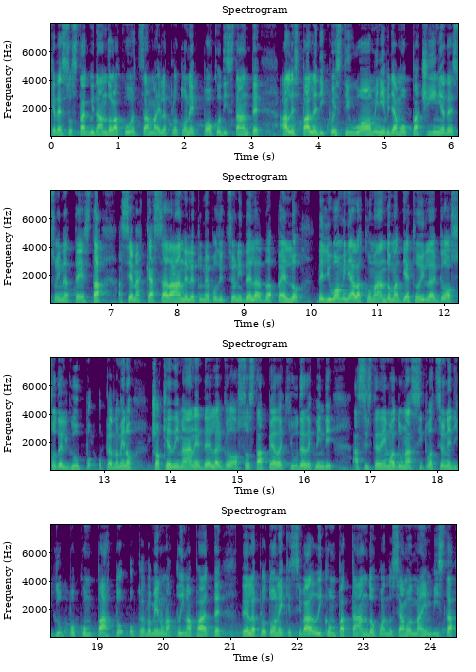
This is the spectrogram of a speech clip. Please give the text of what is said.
che adesso sta guidando la corsa, ma il plotone è poco distante alle spalle di questi uomini. Vediamo Pacini adesso in testa assieme a Cassarà nelle prime posizioni del drappello degli uomini alla comando, ma dietro il grosso del gruppo, o perlomeno ciò che rimane del grosso sta per chiudere, quindi assisteremo ad una situazione di gruppo compatto o perlomeno una prima parte del plotone che si va ricompattando quando siamo ormai in vista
